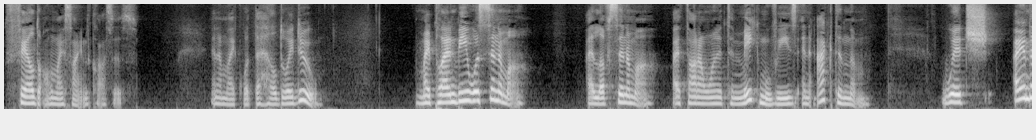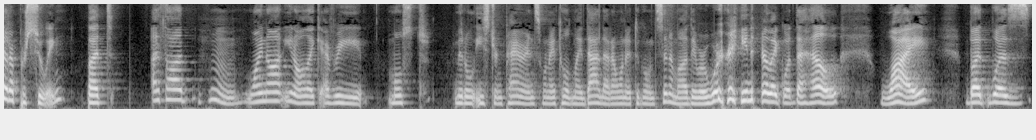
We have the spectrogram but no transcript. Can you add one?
failed all my science classes. And I'm like, what the hell do I do? My plan B was cinema. I love cinema. I thought I wanted to make movies and act in them, which I ended up pursuing. But I thought, hmm, why not? You know, like every most Middle Eastern parents, when I told my dad that I wanted to go in cinema, they were worried. They're like, what the hell? Why? But was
